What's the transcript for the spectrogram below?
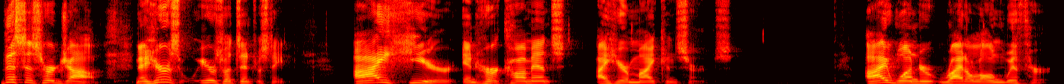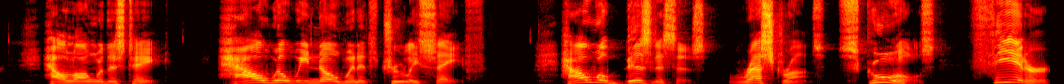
This is her job. Now, here's, here's what's interesting. I hear in her comments, I hear my concerns. I wonder right along with her, how long will this take? How will we know when it's truly safe? How will businesses, restaurants, schools, theater,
